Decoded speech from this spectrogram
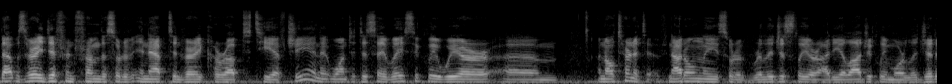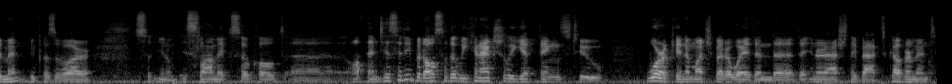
that was very different from the sort of inept and very corrupt TFG, and it wanted to say basically we are. Um, an alternative, not only sort of religiously or ideologically more legitimate because of our, you know, Islamic so-called uh, authenticity, but also that we can actually get things to work in a much better way than the, the internationally backed government.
